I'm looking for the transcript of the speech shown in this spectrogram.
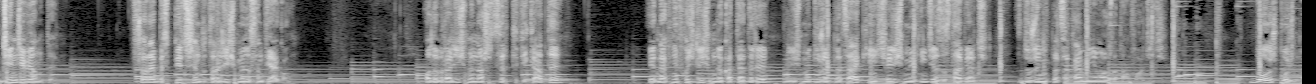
Dzień dziewiąty. Wczoraj bezpiecznie dotarliśmy do Santiago. Odebraliśmy nasze certyfikaty, jednak nie wchodziliśmy do katedry. Mieliśmy duże plecaki, nie chcieliśmy ich nigdzie zostawiać. Z dużymi plecakami nie można tam wchodzić. Było już późno.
